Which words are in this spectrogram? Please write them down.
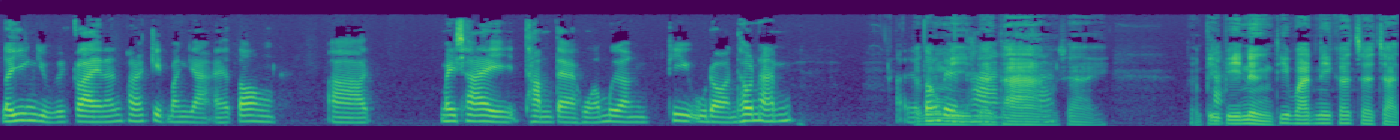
แล้วยิ่งอยู่ไกลๆนั้นภารกิจบางอย่างอาจจะต้องอไม่ใช่ทำแต่หัวเมืองที่อุดรเท่านั้นอาจจะต้องเดินทางทางใช่ ปีปีหนึ่งที่วัดนี้ก็จะจัด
